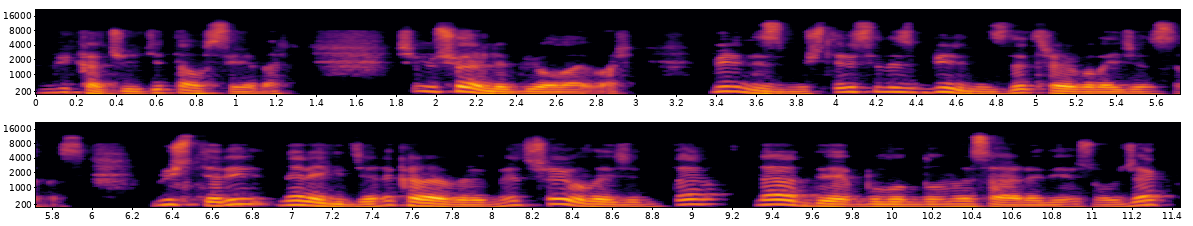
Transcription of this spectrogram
birkaç ülke tavsiye eder. Şimdi şöyle bir olay var. Biriniz müşterisiniz, biriniz de travel agentsınız. Müşteri nereye gideceğine karar veremiyor. Travel agent da nerede bulundun vesaire diye soracak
